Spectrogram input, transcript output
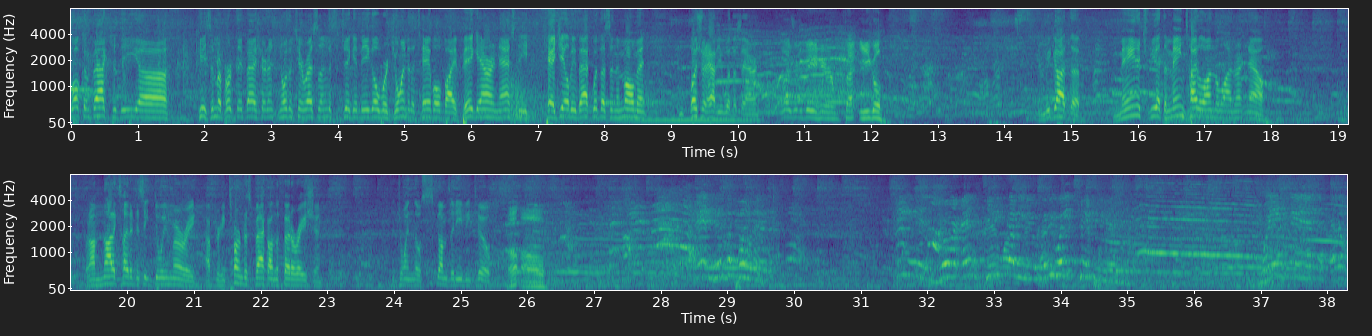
welcome back to the uh, Keith Zimmer Birthday Bash here at Northern Tier Wrestling. This is Jacob Eagle. We're joined at the table by Big Aaron Nasty. KJ will be back with us in a moment. Pleasure to have you with us, Aaron. Pleasure to be here, Fat Eagle. And we got the main we got the main title on the line right now. But I'm not excited to see Dewey Murray after he turned us back on the Federation to join those scums at EV2. Uh-oh. And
